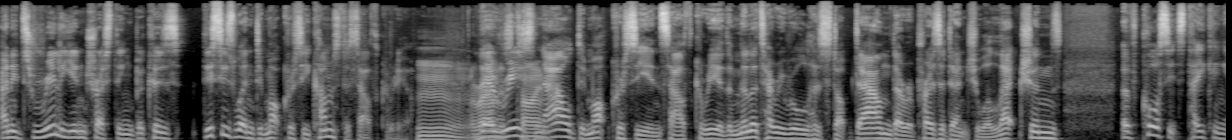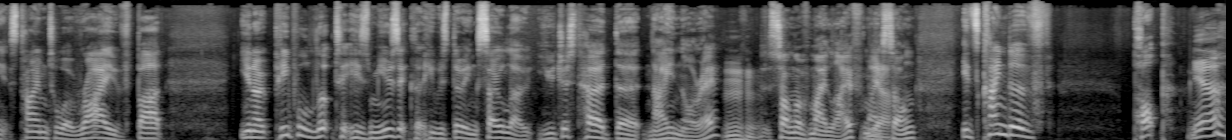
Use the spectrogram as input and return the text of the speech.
and it's really interesting because. This is when democracy comes to South Korea. Hmm, there this is time. now democracy in South Korea. The military rule has stopped down. There are presidential elections. Of course, it's taking its time to arrive, but you know, people looked at his music that he was doing solo. You just heard the Nai Nore, the song of my life, my Mm-hmm. Yeah. song. It's kind of pop, Yeah.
